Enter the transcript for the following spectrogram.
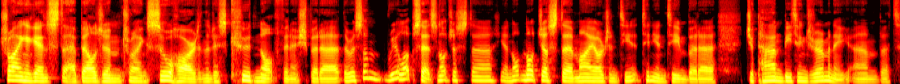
trying against uh, Belgium, trying so hard, and they just could not finish. But uh, there were some real upsets. Not just uh, yeah, not not just my Argentinian team, but Japan beating Germany. Um, but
